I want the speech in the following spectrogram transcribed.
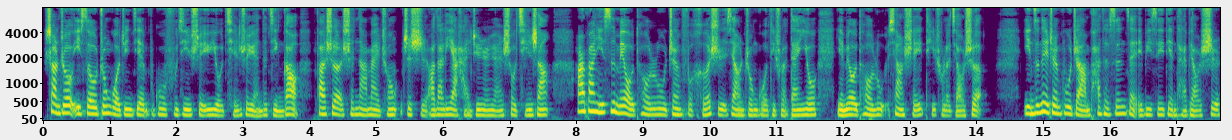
上周，一艘中国军舰不顾附近水域有潜水员的警告，发射声纳脉冲，致使澳大利亚海军人员受轻伤。阿尔巴尼斯没有透露政府何时向中国提出了担忧，也没有透露向谁提出了交涉。影子内政部长帕特森在 ABC 电台表示，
